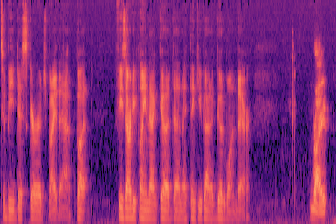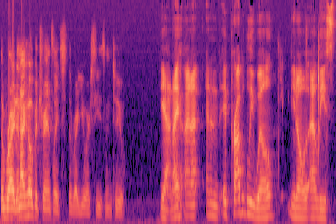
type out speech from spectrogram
to be discouraged by that. But if he's already playing that good, then I think you got a good one there. Right, right, and I hope it translates to the regular season too. Yeah, and I and I, and it probably will. You know, at least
